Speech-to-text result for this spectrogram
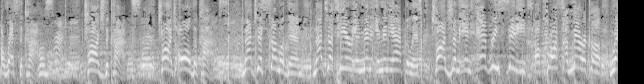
Arrest the cops. Charge the cops. Charge all the cops. Not just some of them, not just here in, in Minneapolis. Charge them in every city across America where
